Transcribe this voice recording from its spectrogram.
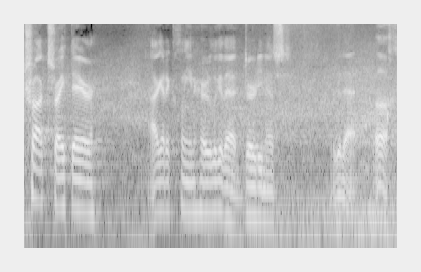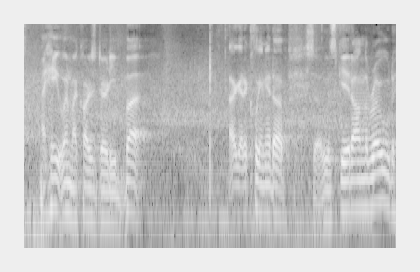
Truck's right there. I gotta clean her. Look at that dirtiness. Look at that. Ugh. I hate when my car's dirty, but I gotta clean it up. So let's get on the road.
